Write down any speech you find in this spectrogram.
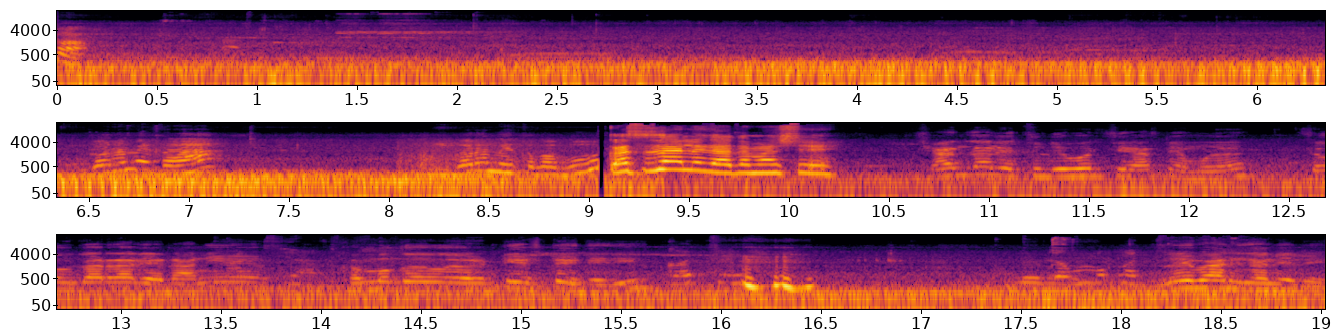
का? गरम आहे का? गरम आहे का बाबू? कसं झालं दादा मासे? छान झाले चुलीवरचे असल्यामुळं चवदार झाले आणि खमग टेस्ट आहे त्याची. लय भारी झालेले.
